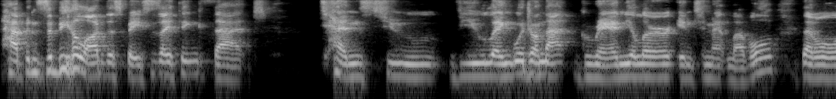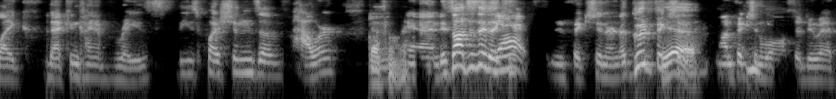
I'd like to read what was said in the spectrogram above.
happens to be a lot of the spaces I think that tends to view language on that granular intimate level that'll like that can kind of raise these questions of power Definitely. and it's not to say that Yes. in fiction or a good fiction Yeah. nonfiction will also do it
